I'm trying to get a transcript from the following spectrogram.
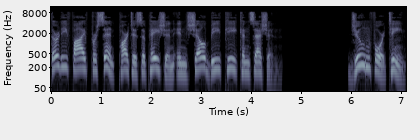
35% participation in Shell BP concession. June 14,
